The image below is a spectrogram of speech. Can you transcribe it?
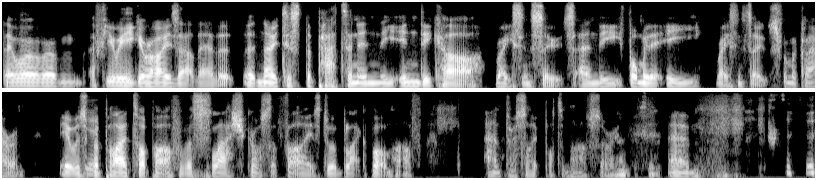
There were um, a few eager eyes out there that, that noticed the pattern in the IndyCar racing suits and the Formula E racing suits from McLaren. It was Yeah. papaya top half with a slash across the thighs to a black bottom half, anthracite bottom half. Sorry. Um,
